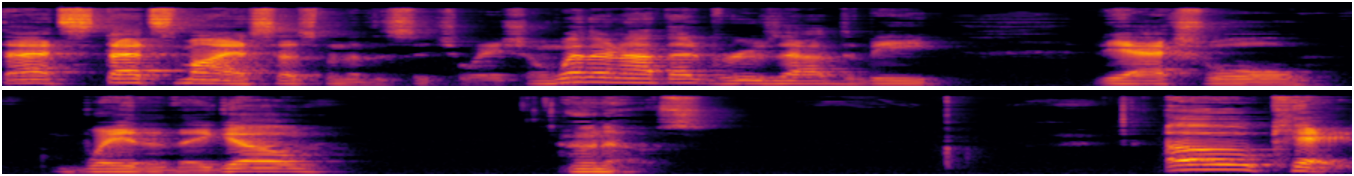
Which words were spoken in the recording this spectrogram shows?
that's that's my assessment of the situation. Whether or not that proves out to be the actual way that they go, who knows? Okay,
